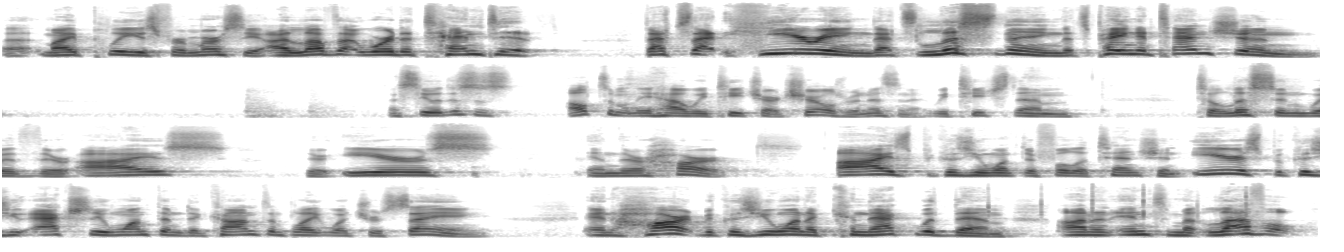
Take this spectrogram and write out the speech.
uh, my pleas for mercy. I love that word attentive. That's that hearing, that's listening, that's paying attention. I see what this is ultimately how we teach our children, isn't it? We teach them to listen with their eyes, their ears, and their heart. Eyes because you want their full attention, ears because you actually want them to contemplate what you're saying, and heart because you want to connect with them on an intimate level.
